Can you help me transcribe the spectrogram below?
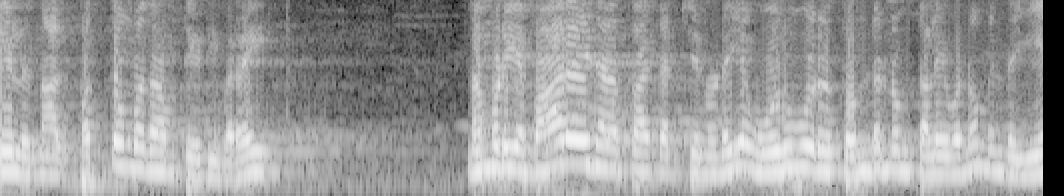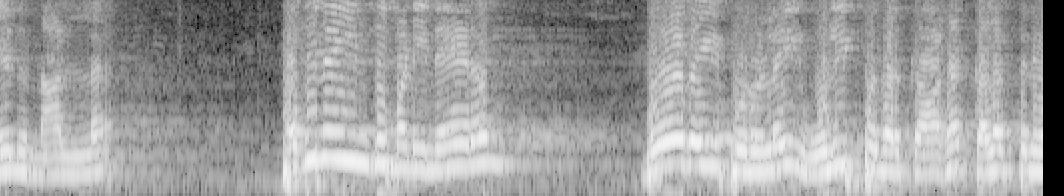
ஏழு நாள் பத்தொன்பதாம் தேதி வரை நம்முடைய பாரதிய ஜனதா கட்சியினுடைய ஒரு ஒரு தொண்டனும் தலைவனும் இந்த ஏழு நாள்ல பதினைந்து மணி நேரம் போதை பொருளை ஒழிப்பதற்காக களத்திலே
